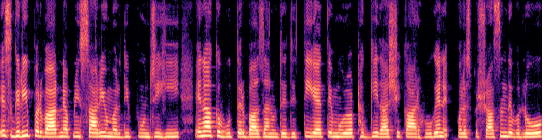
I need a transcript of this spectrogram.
ਇਸ ਗਰੀਬ ਪਰਿਵਾਰ ਨੇ ਆਪਣੀ ਸਾਰੀ ਉਮਰ ਦੀ ਪੂੰਜੀ ਹੀ ਇਹਨਾਂ ਕਬੂਤਰਬਾਜ਼ਾਂ ਨੂੰ ਦੇ ਦਿੱਤੀ ਹੈ ਤੇ ਮੁੜੋ ਠੱਗੀ ਦਾ ਸ਼ਿਕਾਰ ਹੋ ਗਏ ਨੇ। ਪੁਲਿਸ ਪ੍ਰਸ਼ਾਸਨ ਦੇ ਵੱਲੋਂ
